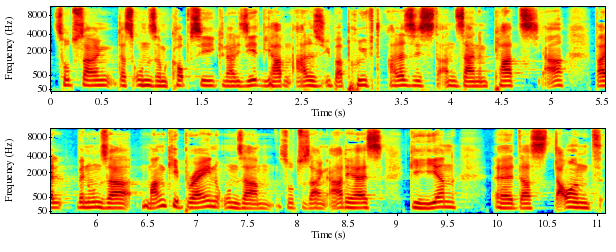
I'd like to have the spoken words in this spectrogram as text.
sozusagen, das unserem Kopf signalisiert, wir haben alles überprüft, alles ist an seinem Platz, ja, weil wenn unser Monkey Brain, unser sozusagen ADHS-Gehirn, äh, das dauernd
